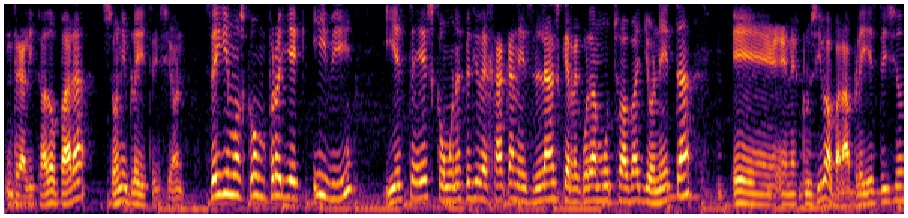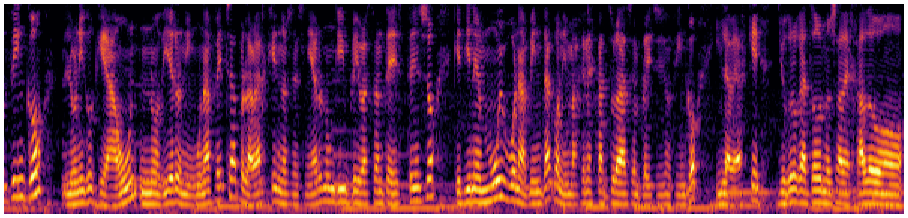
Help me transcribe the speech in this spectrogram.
realizado para Sony PlayStation. Seguimos con Project Eevee y este es como una especie de hack and slash que recuerda mucho a Bayonetta eh, en exclusiva para PlayStation 5. Lo único que aún no dieron ninguna fecha, pero la verdad es que nos enseñaron un gameplay bastante extenso que tiene muy buena pinta con imágenes capturadas en PlayStation 5. Y la verdad es que yo creo que a todos nos ha dejado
